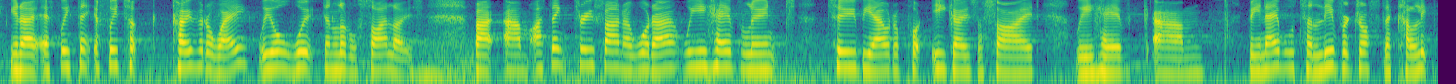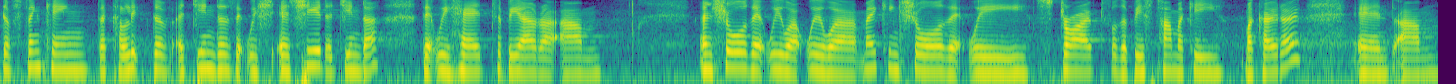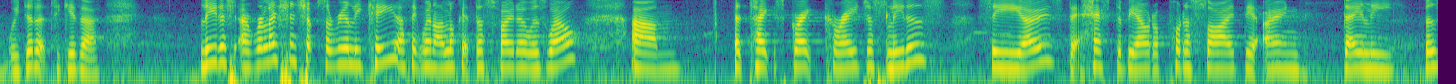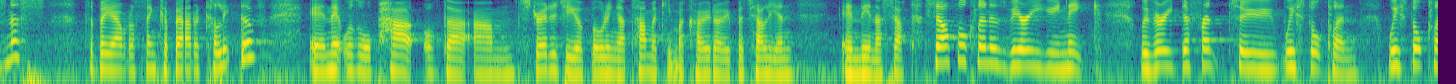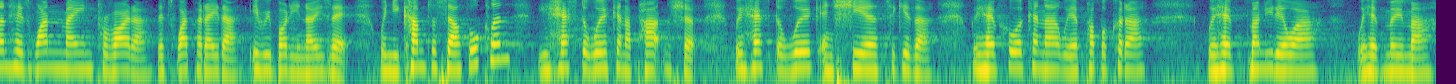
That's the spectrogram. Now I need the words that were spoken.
You know, if we, think, if we took COVID away, we all worked in little silos. But um, I think through whānau water, we have learnt to be able to put egos aside. We have um, been able to leverage off the collective thinking, the collective agendas that we, sh- a shared agenda that we had to be able to um, ensure that we were, we were making sure that we strived for the best tamaki makoto, and um, we did it together. Leadership, uh, relationships are really key. I think when I look at this photo as well, um, it takes great, courageous leaders, CEOs, that have to be able to put aside their own daily business to be able to think about a collective, and that was all part of the um, strategy of building a Tamaki Makoto battalion and then a South. South Auckland is very unique. We're very different to West Auckland. West Auckland has one main provider, that's Waipareira. Everybody knows that. When you come to South Auckland, you have to work in a partnership. We have to work and share together. We have Huakana, we have Papakura, we have Manurewa, we have Muma,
